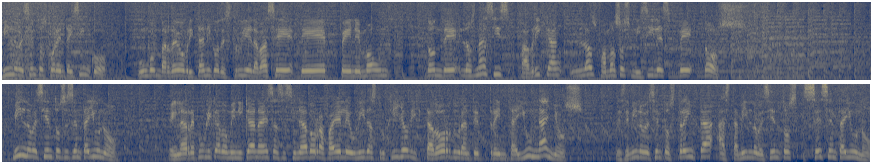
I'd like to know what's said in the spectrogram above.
1945. Un bombardeo británico destruye la base de Penemount donde los nazis fabrican los famosos misiles B-2. 1961. En la República Dominicana es asesinado Rafael Leonidas Trujillo, dictador durante 31 años, desde 1930 hasta 1961.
